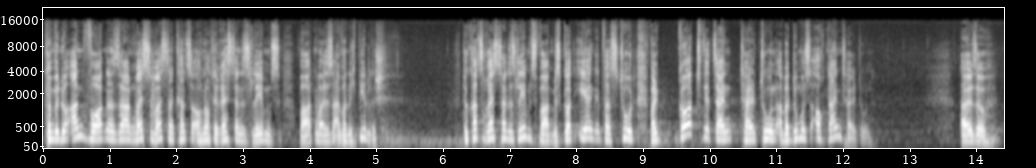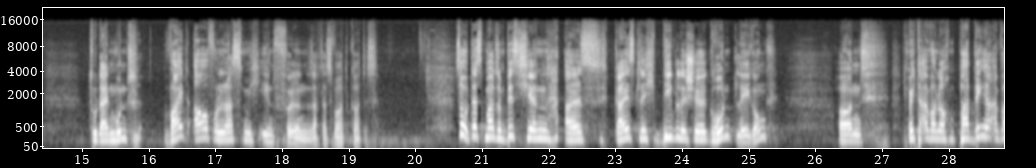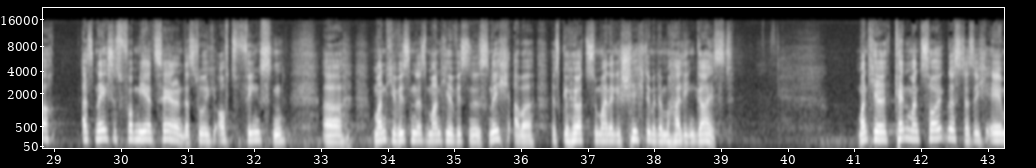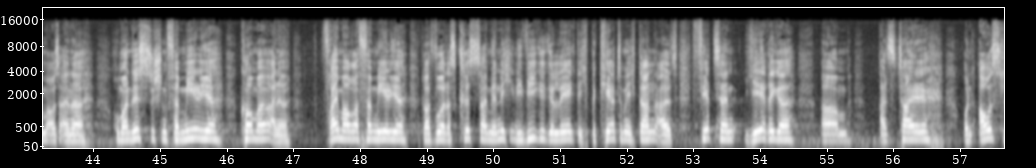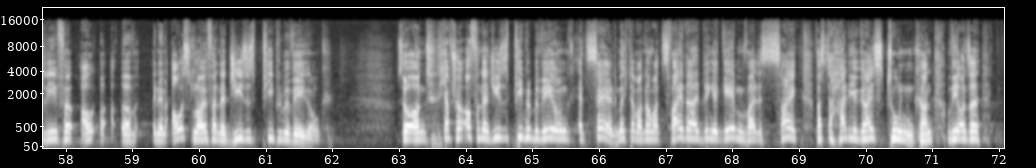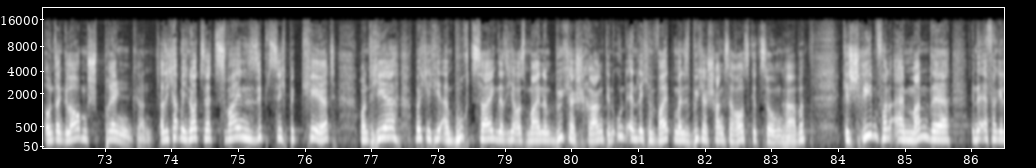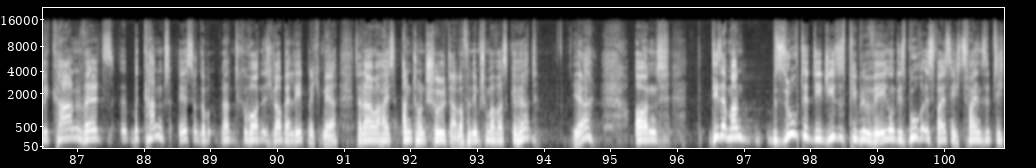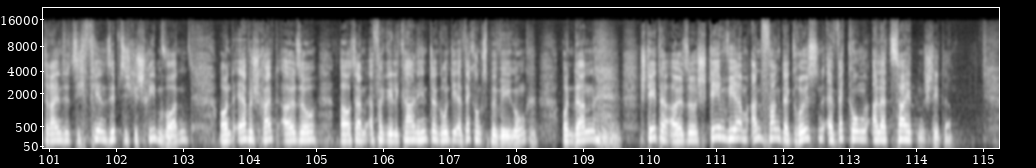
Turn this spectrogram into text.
können wir nur antworten und sagen, weißt du was, dann kannst du auch noch den Rest deines Lebens warten, weil es ist einfach nicht biblisch. Du kannst den Rest deines Lebens warten, bis Gott irgendetwas tut, weil Gott wird seinen Teil tun, aber du musst auch deinen Teil tun. Also tu deinen Mund weit auf und lass mich ihn füllen, sagt das Wort Gottes. So, das mal so ein bisschen als geistlich-biblische Grundlegung. Und ich möchte einfach noch ein paar Dinge einfach als nächstes von mir erzählen. Das tue ich oft zu Pfingsten. Äh, manche wissen es, manche wissen es nicht, aber es gehört zu meiner Geschichte mit dem Heiligen Geist. Manche kennen mein Zeugnis, dass ich eben aus einer humanistischen Familie komme, eine Freimaurerfamilie. Dort wurde das Christsein mir nicht in die Wiege gelegt. Ich bekehrte mich dann als 14-Jähriger ähm, als Teil und Ausliefer, äh, äh, in den Ausläufern der Jesus People Bewegung. So, und ich habe schon oft von der Jesus People Bewegung erzählt, möchte aber noch mal zwei, drei Dinge geben, weil es zeigt, was der Heilige Geist tun kann und wie er unser unseren Glauben sprengen kann. Also ich habe mich 1972 bekehrt und hier möchte ich dir ein Buch zeigen, das ich aus meinem Bücherschrank, den unendlichen Weiten meines Bücherschranks herausgezogen habe. Geschrieben von einem Mann, der in der evangelikalen Welt äh, bekannt ist und bekannt geworden ist. Ich glaube, er lebt nicht mehr. Sein Name heißt Anton Schulte. Aber von dem schon mal was gehört? Ja? Und dieser Mann besuchte die Jesus People Bewegung. Dieses Buch ist, weiß nicht, 72, 73, 74 geschrieben worden. Und er beschreibt also aus seinem evangelikalen Hintergrund die Erweckungsbewegung. Und dann steht er also, stehen wir am Anfang der größten Erweckung aller Zeiten, steht er.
